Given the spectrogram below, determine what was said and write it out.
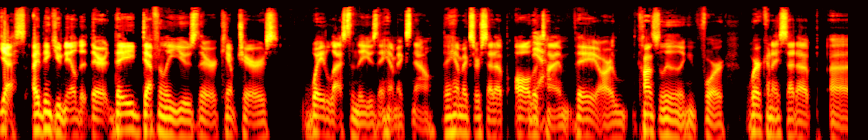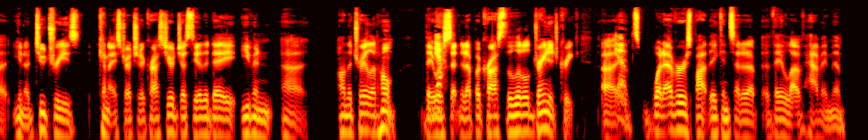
Yes, I think you nailed it there. They definitely use their camp chairs way less than they use the hammocks now. The hammocks are set up all the Yeah. time. They are constantly looking for where can I set up, uh, you know, two trees. Can I stretch it across here? Just the other day, even uh, on the trail at home, they Yeah. were setting it up across the little drainage creek. Uh, Yep. It's whatever spot they can set it up. They love having them.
